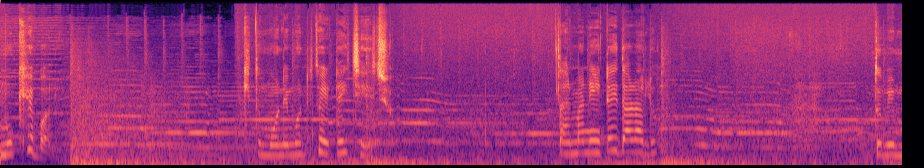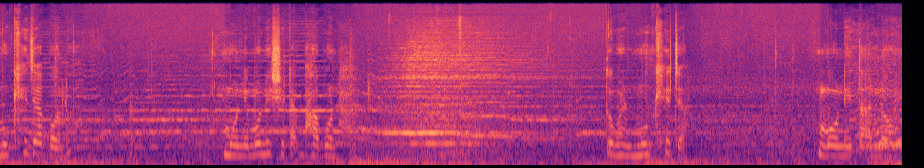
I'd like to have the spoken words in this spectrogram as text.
মুখে বলো। কিন্তু মনে মনে তো এটাই চেয়েছো। তার মানে এটাই দাঁড়াল। তুমি মুখে যা বলো, মনে মনে সেটা ভাবো না। তোমার মুখে যা, মনে তা নয়।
